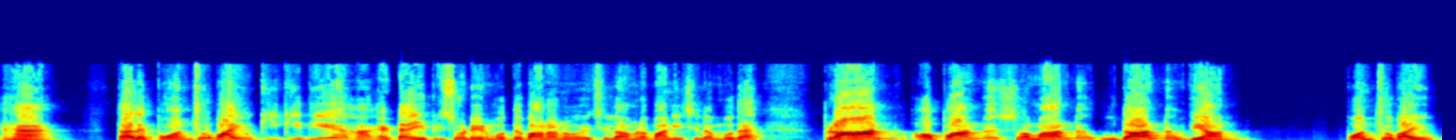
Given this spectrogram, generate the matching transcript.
হয়ে তাহলে পঞ্চবায়ু কি কি দিয়ে একটা এপিসোডের মধ্যে বানানো হয়েছিল আমরা বানিয়েছিলাম বোধহয়। প্রাণ অপান সমান উদান ব্যান পঞ্চবায়ু।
